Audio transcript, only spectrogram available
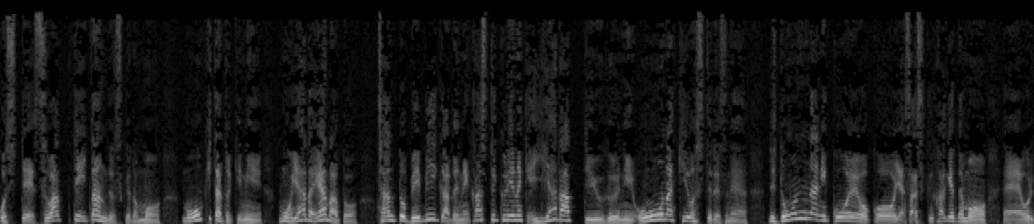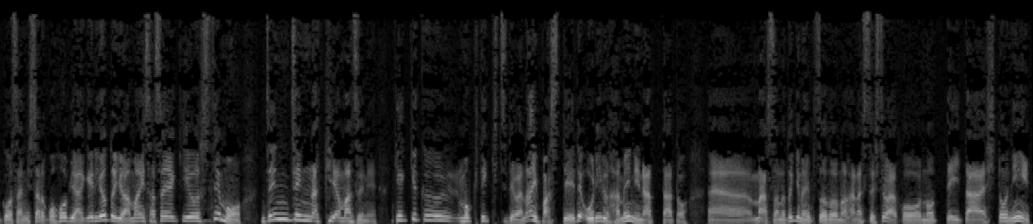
こして座っていたんですけども、もう起きた時に、もうやだやだと、ちゃんとベビーカーで寝かしてくれなきゃ嫌だっていう風に大泣きをしてですね。で、どんなに声をこう優しくかけても、えー、お利口さんにしたらご褒美あげるよという甘い囁きをしても、全然泣き止まずに、結局目的地ではないバス停で降りる羽目になったと。えー、まあその時のエピソードの話としては、こう乗っていた人に、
